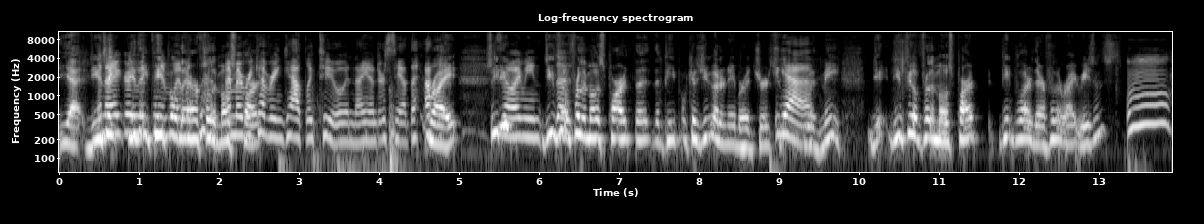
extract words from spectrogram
Yeah, do you and I think agree you think him people with- there for the most I'm a part recovering Catholic too, and I understand that. right? So, you do, I mean, do you the- feel for the most part the, the people because you go to neighborhood church Yeah. with me? Do, do you feel for the most part people are there for the right reasons? Mm,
